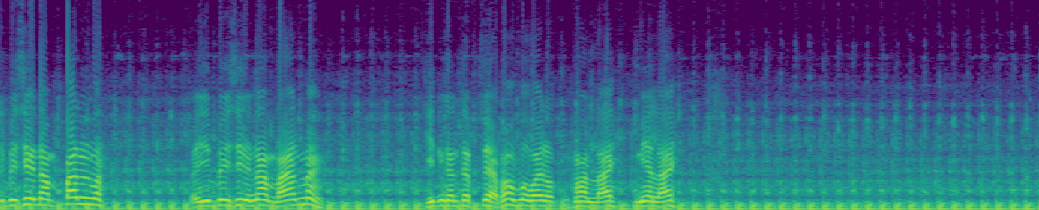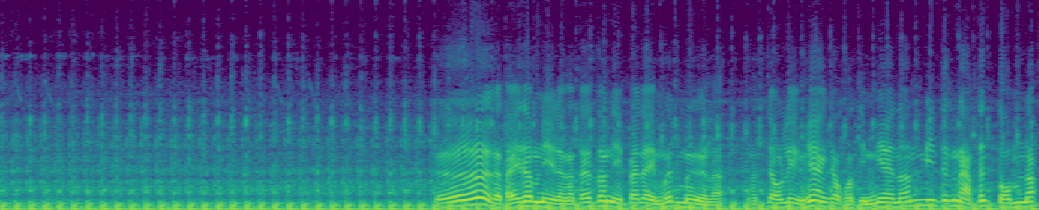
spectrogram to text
จะไปซื้อน้ำปั้นวะไปจะไปซื้อน้ำหวานมากินกันแซ่บๆเพราะบ่ไว่าหรอกนอนหลเมียหลเออกระไตทำนี่แหละกระไตต้นนี้ไปได้เมืดมือละถ้าเจ้าเลี้ยงแห้งเจ้าก็สิเมียนั้นมีทั้งหนาบทั้งตมเนาะ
